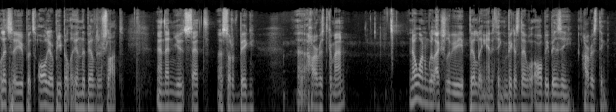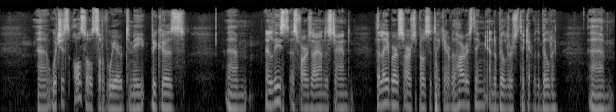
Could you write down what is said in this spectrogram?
let's say you put all your people in the builder slot, and then you set a sort of big uh, harvest command, no one will actually be building anything because they will all be busy harvesting. Uh, which is also sort of weird to me because, um, at least as far as I understand, the laborers are supposed to take care of the harvesting and the builders take care of the building. Um,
